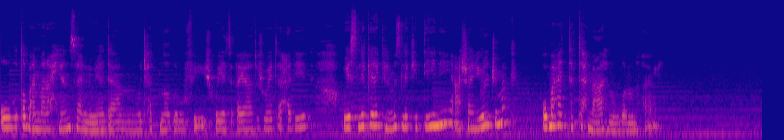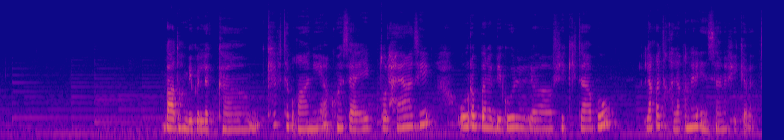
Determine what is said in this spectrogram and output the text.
وطبعا ما راح ينسى أنه يدعم وجهة نظره في شوية آيات وشوية أحاديث ويسلك لك المسلك الديني عشان يلجمك وما عاد تفتح معاه الموضوع مرة ثانية. بعضهم بيقول لك كيف تبغاني أكون سعيد طول حياتي؟ وربنا بيقول في كتابه لقد خلقنا الإنسان في كبد.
